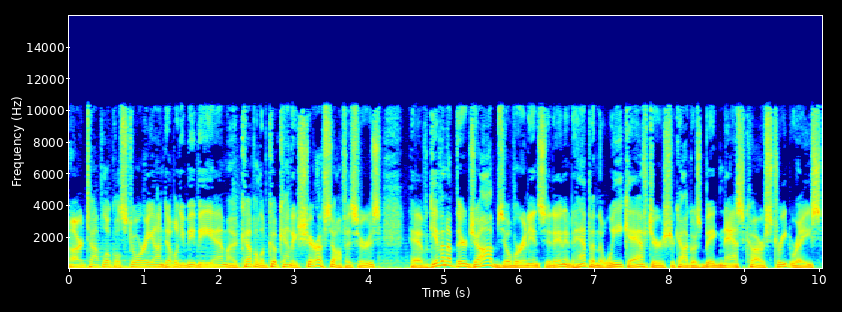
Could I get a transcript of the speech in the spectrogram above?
Our top local story on WBBM a couple of Cook County Sheriff's officers have given up their jobs over an incident. It happened the week after Chicago's big NASCAR street race.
